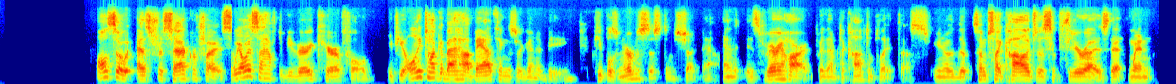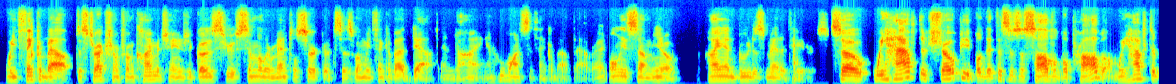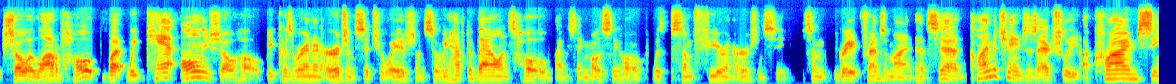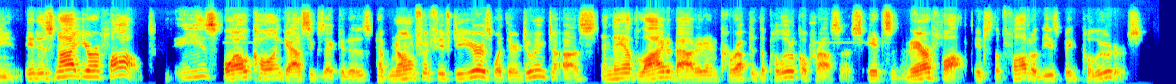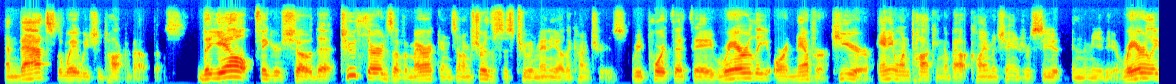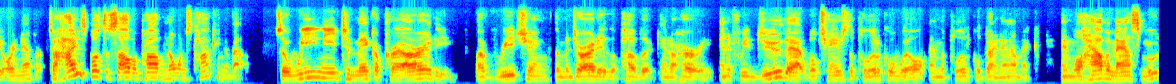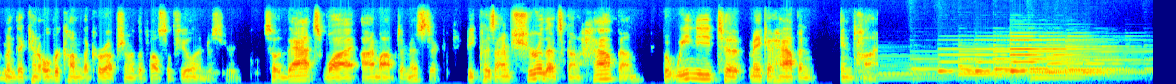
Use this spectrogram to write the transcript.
Also, as for sacrifice, we always have to be very careful. If you only talk about how bad things are going to be, people's nervous systems shut down. And it's very hard for them to contemplate this. You know, the, some psychologists have theorized that when we think about destruction from climate change, it goes through similar mental circuits as when we think about death and dying. And who wants to think about that, right? Only some, you know, high end Buddhist meditators. So we have to show people that this is a solvable problem. We have to show a lot of hope, but we can't only show hope because we're in an urgent situation. So we have to balance hope, I would say mostly hope, with some fear and urgency some great friends of mine have said climate change is actually a crime scene. It is not your fault. These oil, coal, and gas executives have known for 50 years what they're doing to us, and they have lied about it and corrupted the political process. It's their fault. It's the fault of these big polluters. And that's the way we should talk about this. The Yale figures show that two thirds of Americans, and I'm sure this is true in many other countries, report that they rarely or never hear anyone talking about climate change or see it in the media. Rarely or never. So, how are you supposed to solve a problem no one's talking about? So, we need to make a priority of reaching the majority of the public in a hurry. And if we do that, we'll change the political will and the political dynamic. And we'll have a mass movement that can overcome the corruption of the fossil fuel industry. So that's why I'm optimistic because I'm sure that's going to happen, but we need to make it happen in time.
